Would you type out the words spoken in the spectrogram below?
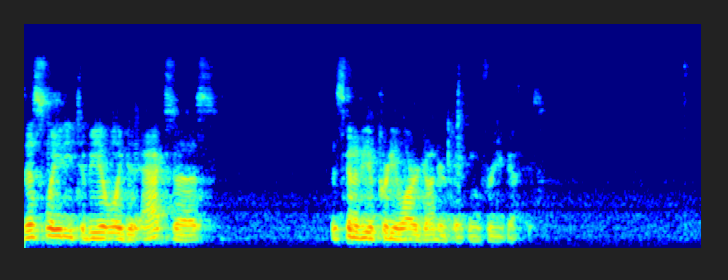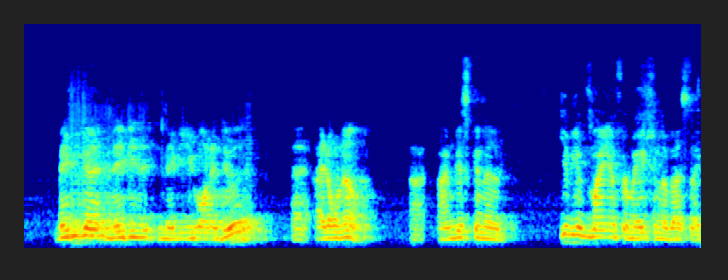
this lady to be able to get access, it's going to be a pretty large undertaking for you guys. Maybe, you maybe, maybe you want to do it. I, don't know. I'm just going to give you my information the best I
